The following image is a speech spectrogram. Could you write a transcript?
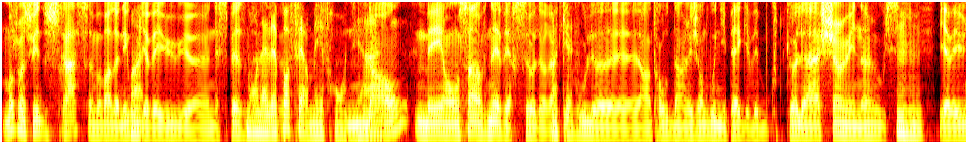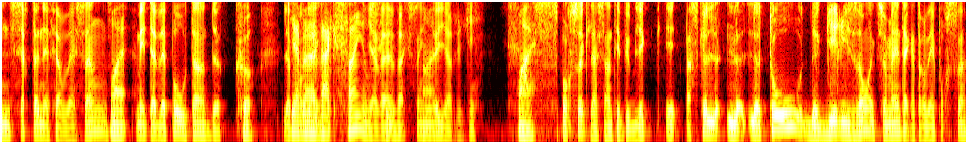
moi, je me souviens du SRAS, à un moment donné, où il y avait eu euh, une espèce de... On n'avait pas fermé les frontières. Non, mais on s'en venait vers ça. Rappelez-vous, euh, entre autres, dans la région de Winnipeg, il y avait beaucoup de cas. Le H1N1 aussi. Mhm. Il y avait eu une certaine effervescence, Ouais. mais tu n'avais pas autant de cas. Le Il y avait un vaccin Il y avait un vaccin. Ouais. Là, il n'y a rien. Ouais. C'est pour ça que la santé publique est. Parce que le, le- le taux de guérison actuellement est à 80%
